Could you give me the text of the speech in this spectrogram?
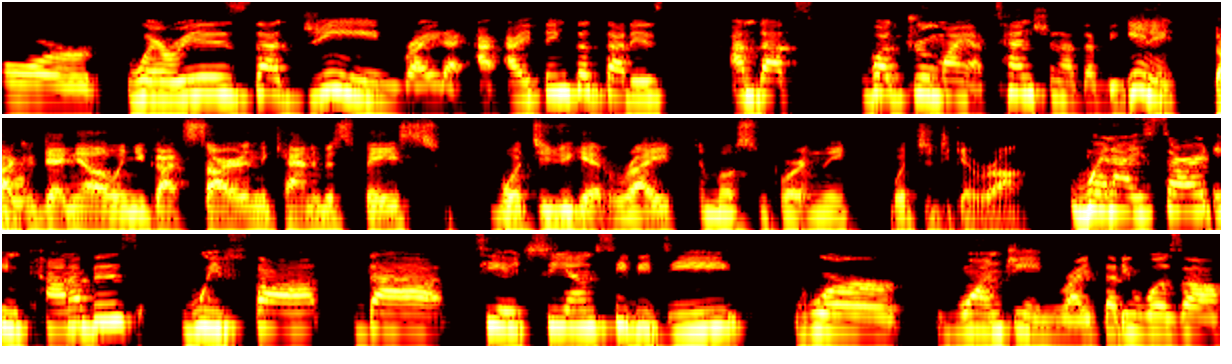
Or where is that gene? Right. I, I think that that is, and that's what drew my attention at the beginning. Dr. Daniela, when you got started in the cannabis space, what did you get right? And most importantly, what did you get wrong? When I started in cannabis, we thought that THC and CBD were one gene, right? That it was a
